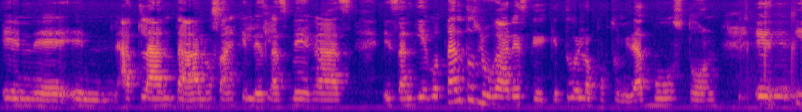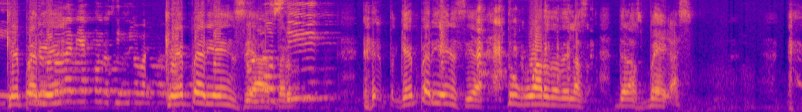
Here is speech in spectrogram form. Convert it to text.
en, eh, en Atlanta, Los Ángeles, Las Vegas, eh, San Diego, tantos lugares que, que, tuve la oportunidad, Boston. Eh, y, ¿Qué, todavía conocí Nueva York. ¿Qué experiencia? Conocí, ¿Qué experiencia tú guardas de las, de Las Vegas?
